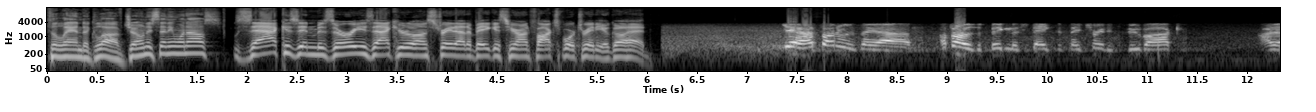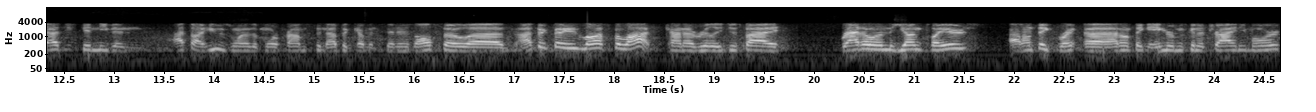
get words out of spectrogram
to land a glove. Jonas, anyone else? Zach is in Missouri. Zach, you're on straight out of Vegas here on Fox Sports Radio. Go ahead. Yeah, I thought it was a uh, I thought it was a big mistake that they traded Zubac. I, I just didn't even. I thought he was one of the more promising up and coming centers. Also, uh, I think they lost a lot, kind of really just by rattling the young players. I don't think uh, I don't think Ingram's going to try anymore.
